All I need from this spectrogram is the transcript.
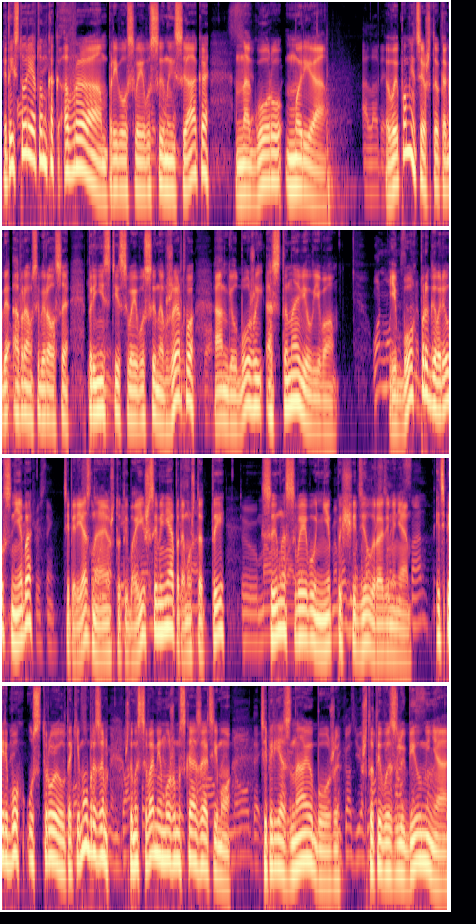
Это история о том, как Авраам привел своего сына Исаака на гору Мориа. Вы помните, что когда Авраам собирался принести своего сына в жертву, ангел Божий остановил его. И Бог проговорил с неба, «Теперь я знаю, что ты боишься меня, потому что ты сына своего не пощадил ради меня». И теперь Бог устроил таким образом, что мы с вами можем сказать Ему, «Теперь я знаю, Боже, что Ты возлюбил меня,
